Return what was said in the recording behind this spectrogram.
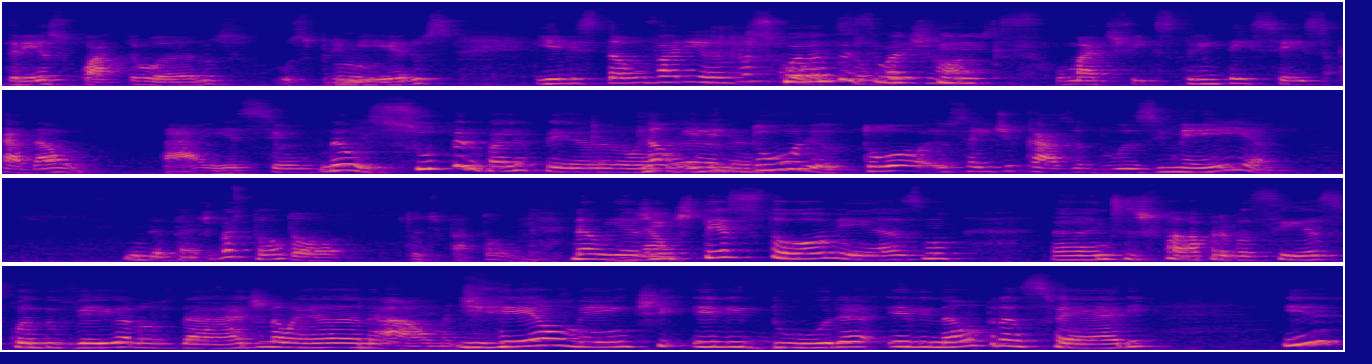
3, 4 anos, os primeiros. E eles estão variando as Quanto esse são cores novas. Matfix? O Matfix 36 cada um. Tá? Esse é o. Não, e super vale a pena, não é? Não, ele Ana? dura. Eu, tô, eu saí de casa duas e meia. Ainda tá de batom. Tô, tô de batom. Né? Não, e a Não. gente testou mesmo, antes de falar pra vocês, quando veio a novidade, não é, Ana? Ah, o E realmente ele dura, ele não transfere. E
